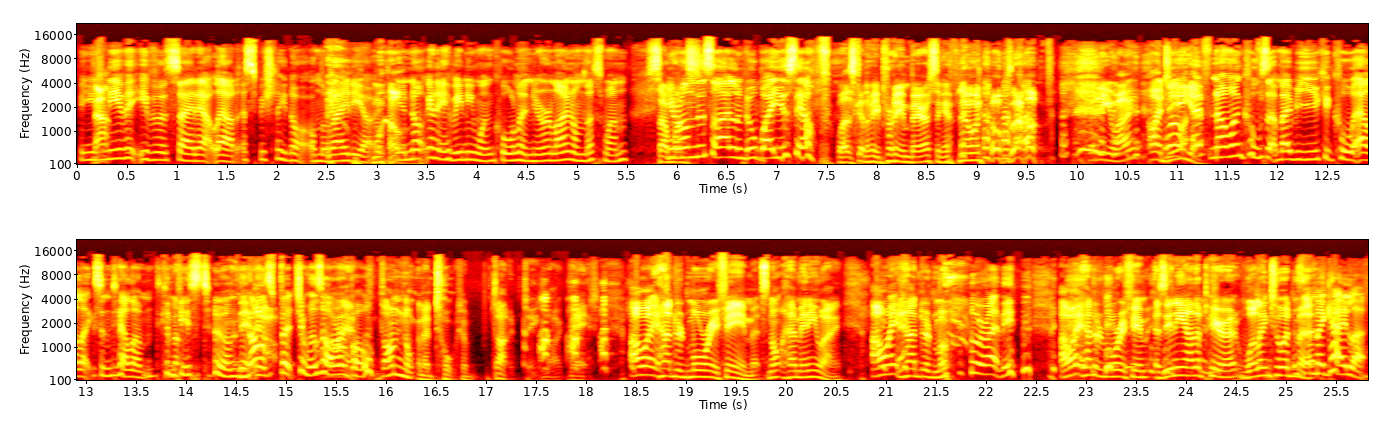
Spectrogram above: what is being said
but you Nah. never ever say it out loud, especially not on the radio. Well- You're not going to have anyone call in. You're alone on this one. You're on this island all by yourself. Well, it's going to be pretty embarrassing if no one calls up. Anyway, I dare Well, you. if no one calls up, maybe you could call Alex and tell him, confess to him that No. his picture was horrible. I, am not going to talk to. Don't do like that. 0800 more FM. It's not him anyway. 0800 more. All right then. 0800 more FM. Is any other parent willing to Was it admit? Michaela?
